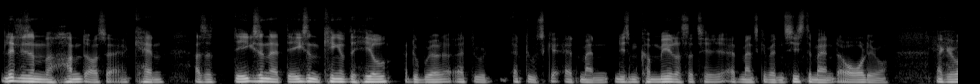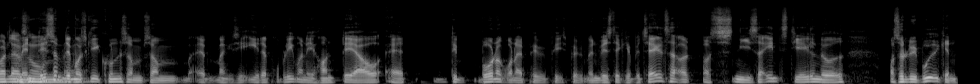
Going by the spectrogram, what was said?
Lidt ligesom Hunt også er- kan. Altså, det er ikke sådan, at det er ikke sådan King of the Hill, at du, at du, at du skal, at man ligesom committer sig til, at man skal være den sidste mand, der overlever. Man kan godt lave sådan Men det, nogle, som det øh, måske kunne, som, som at man kan sige, et af problemerne i hånd, det er jo, at det bund og grund er et PvP-spil. Men hvis det kan betale sig at, at snige sig ind, stjæle noget, og så løbe ud igen.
